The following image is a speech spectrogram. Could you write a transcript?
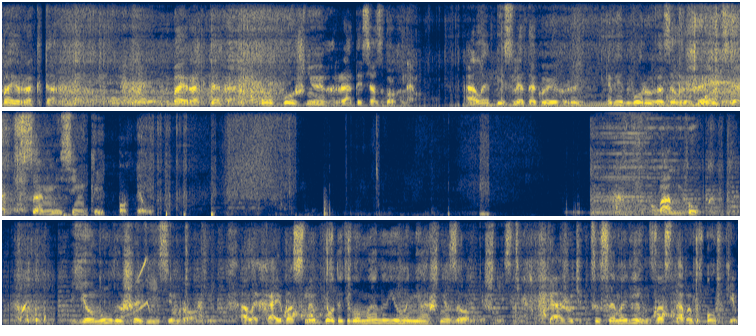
Байрактара. Байрактара обожнює гратися з вогнем. Але після такої гри від ворога залишається самісінький попіл. Бамбук. Йому лише вісім років, але хай вас не вводить в оману його няшня зовнішність. Кажуть, це саме він заставив орків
